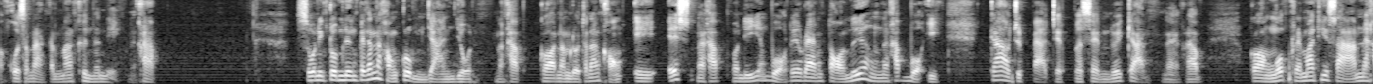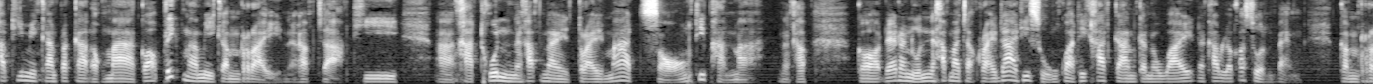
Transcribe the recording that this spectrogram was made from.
าโฆษณากันมากขึ้นนั่นเองนะครับ ส่วนอีกกลุ่มหนึ่งเป็นทางด้านของกลุ่มยานยนต์นะครับก็นำโดยทางด้านของ AH นะครับวันนี้ยังบวกได้แรงต่อเนื่องนะครับบวกอีก 9.87%ด้วยกันนะครับก็งบไตรมาสที่3นะครับที่มีการประกาศออกมาก็พลิกมามีกำไรนะครับจากที่ขาดทุนนะครับในไตรมาส 2 ที่ผ่านมานะครับก็ได้แรงหนุนนะครับมาจากรายได้ที่สูงกว่าที่คาดการณ์กันเอาไว้นะครับแล้วก็ส่วนแบ่งกำไร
